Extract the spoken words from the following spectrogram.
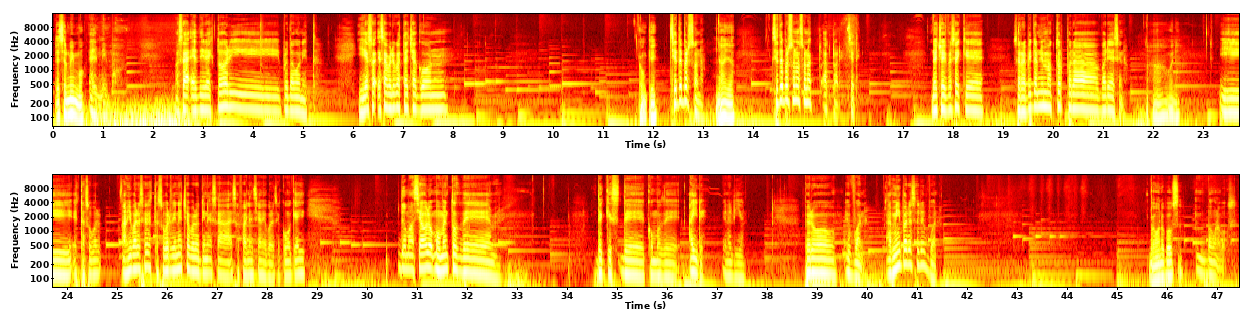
Es el mismo. El mismo. O sea, es director y protagonista. Y eso, esa película está hecha con ¿Con qué? siete personas. Ya, ya. Siete personas son act- actores. Siete. De hecho, hay veces que se repite el mismo actor para varias escenas. Ah, bueno. Y está súper. A mi parecer está súper bien hecha, pero tiene esa, esa falencia, a mi parecer. Como que hay demasiados momentos de. De que s- de como de aire en el guion. Pero es buena. A mi parecer es buena. Vamos a una pausa. Vamos a una pausa.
